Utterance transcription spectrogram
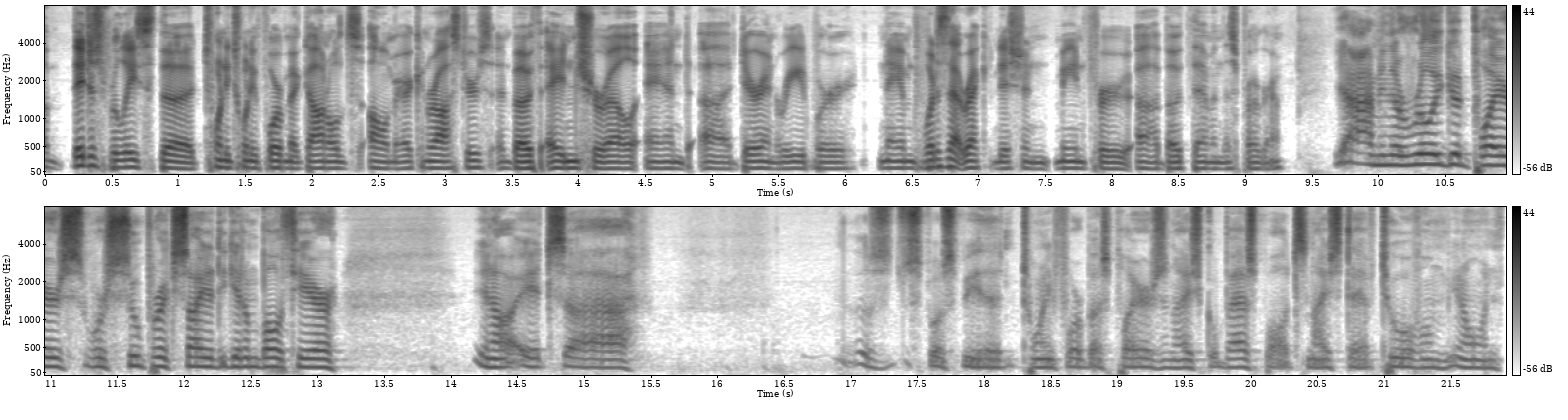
Um, they just released the 2024 McDonald's All American rosters, and both Aden Sherrell and uh, Derrion Reid were named. What does that recognition mean for uh, both them in this program? Yeah, I mean they're really good players. We're super excited to get them both here. You know, it's uh, those are supposed to be the 24 best players in high school basketball. It's nice to have two of them. You know, when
